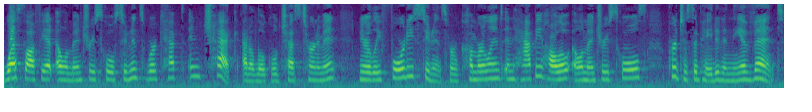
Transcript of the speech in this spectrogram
West Lafayette Elementary School students were kept in check at a local chess tournament. Nearly 40 students from Cumberland and Happy Hollow Elementary Schools participated in the event.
